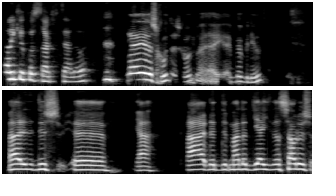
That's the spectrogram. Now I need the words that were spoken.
kan ik je ook straks vertellen hoor. Ja, nee, dat is goed, dat is goed. Maar, ik ben benieuwd. Maar dus, uh, ja. Maar, de, de, maar dat, jij, dat zou dus,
